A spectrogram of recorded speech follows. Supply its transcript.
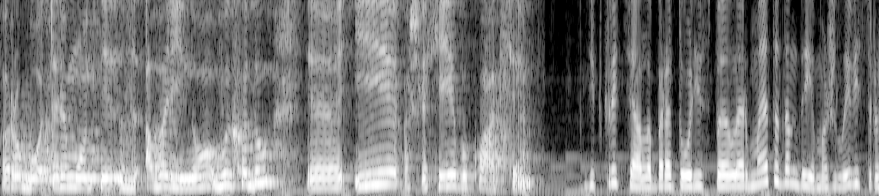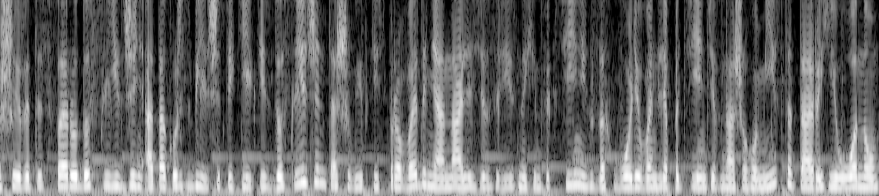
роботи ремонтні з аварійного виходу е, і шляхи евакуації. Відкриття лабораторії з ПЛР методом дає можливість розширити сферу досліджень, а також збільшити кількість досліджень та швидкість проведення аналізів з різних інфекційних захворювань для пацієнтів нашого міста та регіону.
